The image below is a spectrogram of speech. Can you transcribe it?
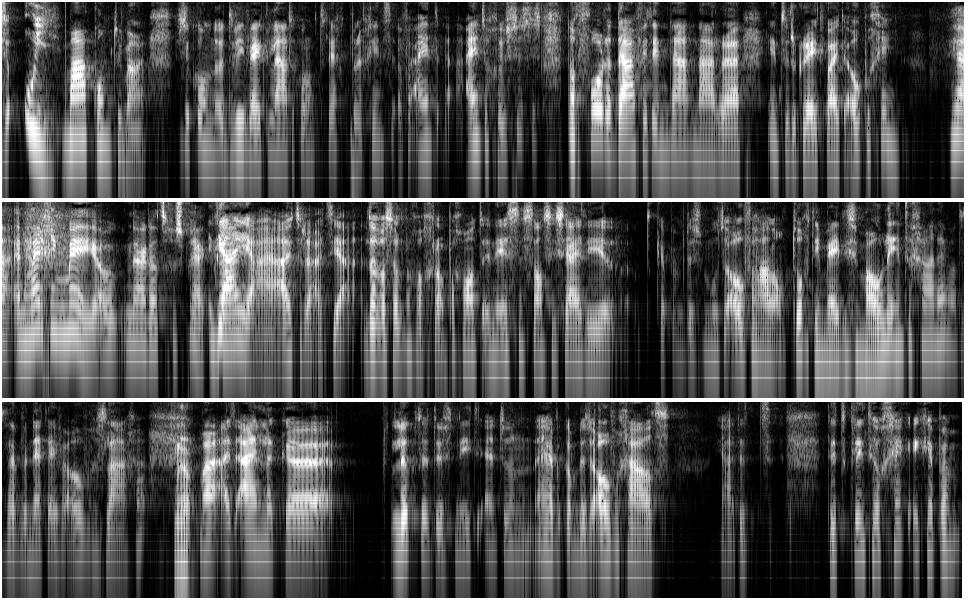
ze, oei, maar komt u maar. Dus ik kon, eh, drie weken later kon ik terecht, begin, of eind, eind augustus. Dus nog voordat David inderdaad naar eh, Into the Great Wide Open ging. Ja, en hij ging mee ook naar dat gesprek. Ja, ja, uiteraard. Ja. Dat was ook nog wel grappig, want in eerste instantie zei hij... eh, Ik heb hem dus moeten overhalen om toch die medische molen in te gaan. Hè, want dat hebben we net even overgeslagen. Ja. Maar uiteindelijk eh, lukte het dus niet. En toen heb ik hem dus overgehaald. Ja, dit, dit klinkt heel gek. Ik heb hem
